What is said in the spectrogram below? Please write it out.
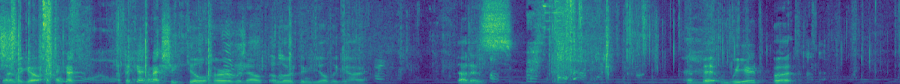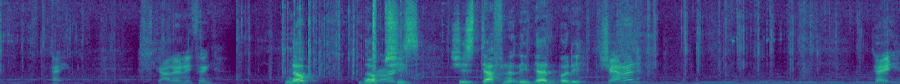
There we go. I think I, I think I can actually kill her without alerting the other guy. That is a bit weird, but Hey, got anything? nope, nope. Where are She's she's definitely dead, buddy. Shannon? Hey,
